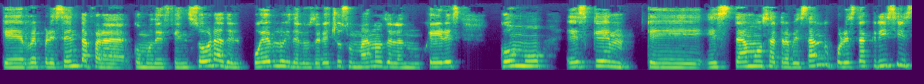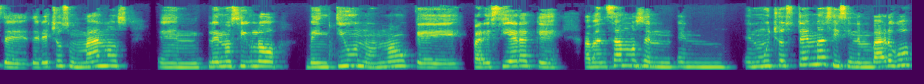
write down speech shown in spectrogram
que representa para como defensora del pueblo y de los derechos humanos de las mujeres, cómo es que, estamos atravesando por esta crisis de derechos humanos en pleno siglo XXI, ¿no? Que pareciera que avanzamos en, muchos temas y sin embargo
